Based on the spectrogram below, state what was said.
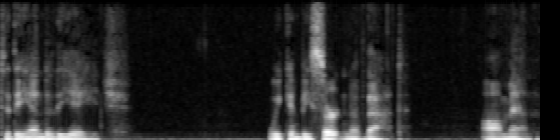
to the end of the age. We can be certain of that. Amen.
